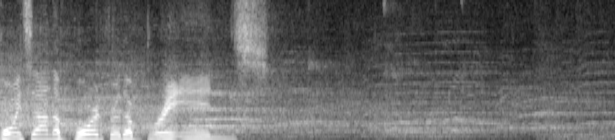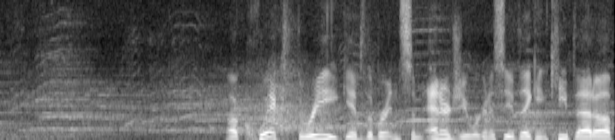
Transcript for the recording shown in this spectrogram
Points on the board for the Britons. A quick three gives the Britons some energy. We're going to see if they can keep that up.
